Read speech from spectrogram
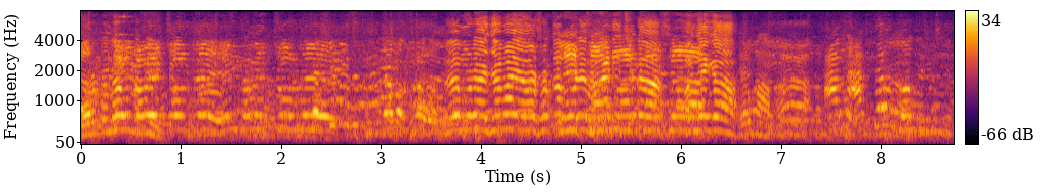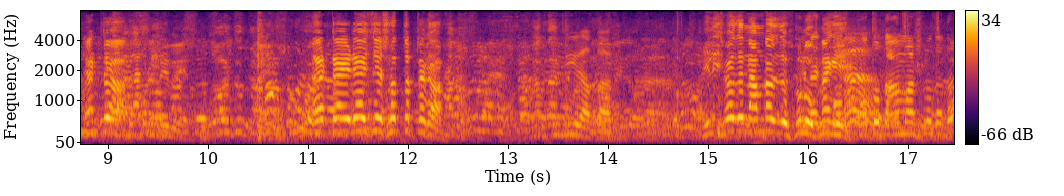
বড়টা নাও জায়গা? একটা? একটা এটা হচ্ছে সত্তর টাকা। ইলিশ মাছের নামটা শুনুক নাকি? কত দাম আসলো দাদা?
